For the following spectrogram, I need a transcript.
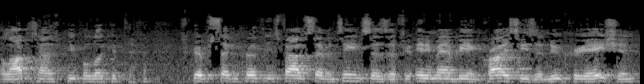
a lot of times people look at the scripture, 2 Corinthians 5.17 says, If any man be in Christ, he's a new creation.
